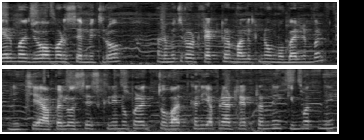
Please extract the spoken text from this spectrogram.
ગેરમાં જોવા મળશે મિત્રો. અને મિત્રો, ટ્રેક્ટર માલિકનો મોબાઈલ નંબર નીચે આપેલો છે સ્ક્રીન ઉપર. જ તો વાત કરીએ આપણે આ ટ્રેક્ટરની કિંમતની.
